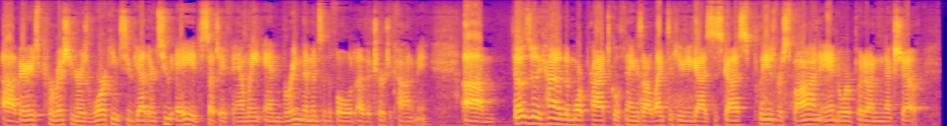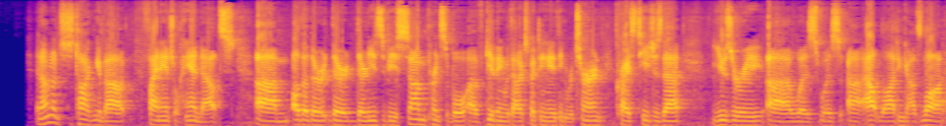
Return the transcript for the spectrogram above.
uh, various parishioners working together to aid such a family and bring them into the fold of a church economy? Um, those are the kind of the more practical things I'd like to hear you guys discuss. Please respond and or put it on the next show. And I'm not just talking about financial handouts, um, although there, there, there needs to be some principle of giving without expecting anything in return. Christ teaches that. Usury uh, was, was uh, outlawed in God's law.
